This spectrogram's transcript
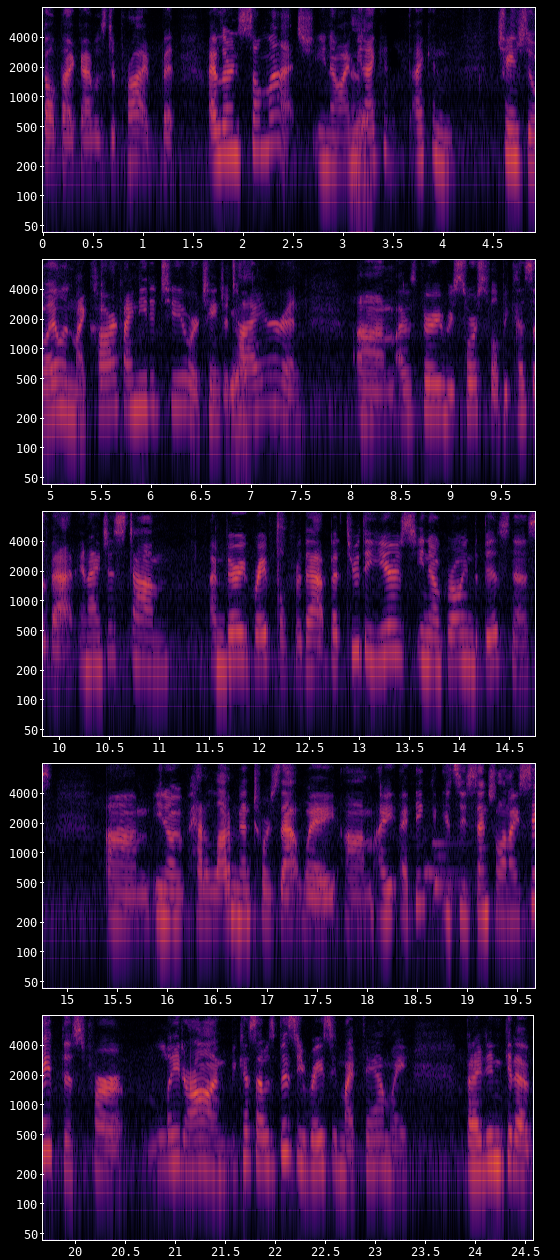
felt like i was deprived but i learned so much you know i mean yeah. i could i can change the oil in my car if i needed to or change a yeah. tire and um, i was very resourceful because of that and i just um, i'm very grateful for that but through the years you know growing the business um, you know had a lot of mentors that way um, I, I think it's essential and i saved this for later on because i was busy raising my family but I didn't get a,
